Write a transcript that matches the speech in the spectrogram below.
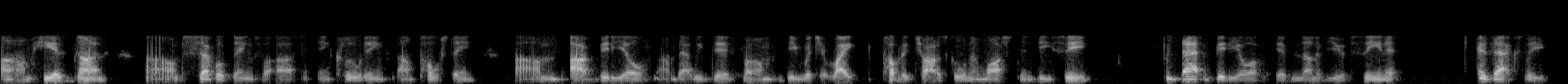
Um, he has done um, several things for us, including um, posting um, our video that we did from the Richard Wright Public Charter School in Washington D.C. That video, if none of you have seen it, is actually,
